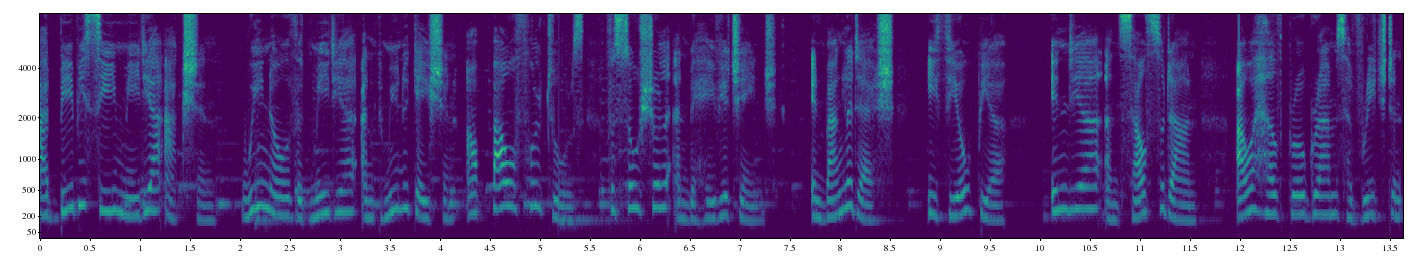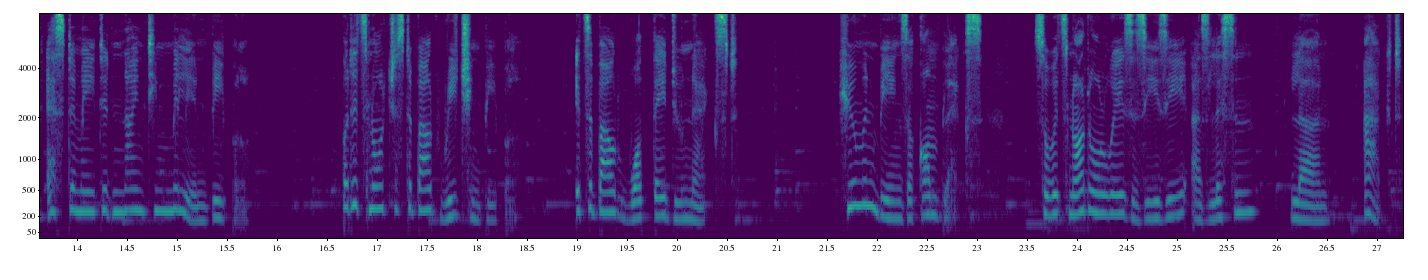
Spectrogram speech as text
At BBC Media Action, we know that media and communication are powerful tools for social and behavior change. In Bangladesh, Ethiopia, India, and South Sudan, our health programs have reached an estimated 90 million people. But it's not just about reaching people, it's about what they do next. Human beings are complex, so it's not always as easy as listen, learn, act.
